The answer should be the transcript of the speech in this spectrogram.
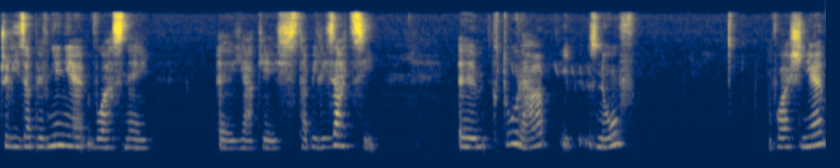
czyli zapewnienie własnej y, jakiejś stabilizacji, która znów właśnie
